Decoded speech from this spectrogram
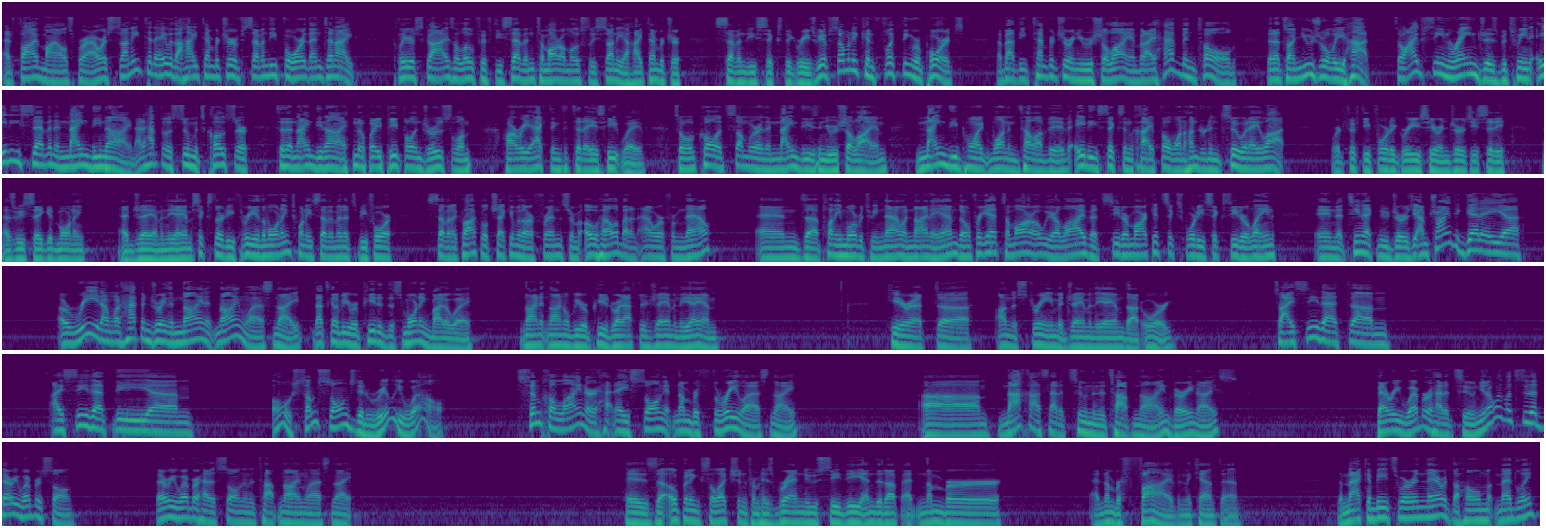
at 5 miles per hour. Sunny today with a high temperature of 74. Then tonight, clear skies, a low 57. Tomorrow, mostly sunny, a high temperature 76 degrees. We have so many conflicting reports about the temperature in Yerushalayim, but I have been told that it's unusually hot. So I've seen ranges between 87 and 99. I'd have to assume it's closer to the 99 the way people in Jerusalem are reacting to today's heat wave. So we'll call it somewhere in the 90s in Yerushalayim, 90.1 in Tel Aviv, 86 in Haifa, 102 in Eilat. We're at 54 degrees here in Jersey City as we say good morning at JM in the AM. 6.33 in the morning, 27 minutes before 7 o'clock. We'll check in with our friends from OHEL about an hour from now. And uh, plenty more between now and 9 a.m. Don't forget, tomorrow we are live at Cedar Market, 646 Cedar Lane in Teaneck, New Jersey. I'm trying to get a uh, a read on what happened during the 9 at 9 last night. That's going to be repeated this morning, by the way. 9 at 9 will be repeated right after JM and the AM here at uh, on the stream at jmandtheam.org. So I see that um, I see that the um, oh some songs did really well. Simcha Leiner had a song at number three last night. Um, Nachas had a tune in the top nine, very nice. Barry Weber had a tune. You know what? Let's do that Barry Weber song. Barry Weber had a song in the top nine last night. His uh, opening selection from his brand new CD ended up at number at number five in the countdown. The Maccabeats were in there with the home medley.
